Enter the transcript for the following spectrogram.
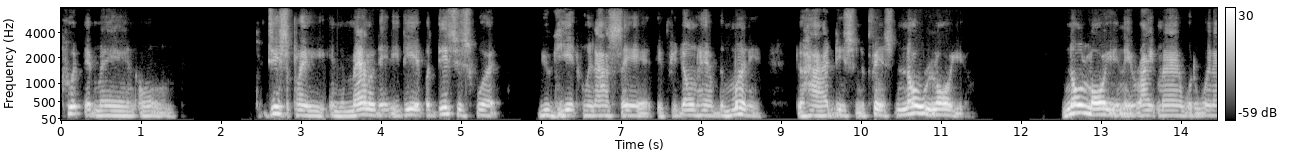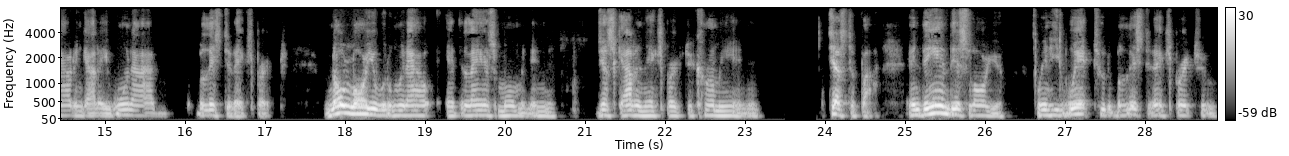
put that man on display in the manner that he did, but this is what you get when I said if you don't have the money to hire a decent defense, no lawyer, no lawyer in their right mind would have went out and got a one-eyed ballistic expert. No lawyer would have went out at the last moment and just got an expert to come in and testify. And then this lawyer, when he went to the ballistic expert to,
